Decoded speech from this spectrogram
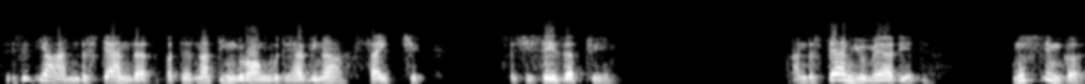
So he says, yeah, I understand that, but there's nothing wrong with having a side chick. So she says that to him. Understand you married, Muslim girl.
